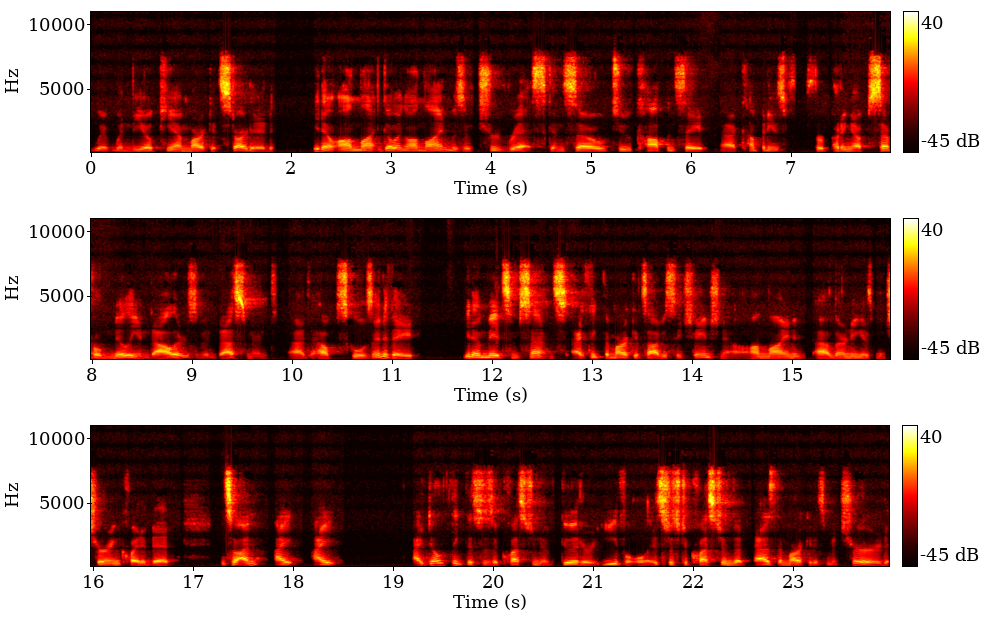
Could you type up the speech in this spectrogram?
w- when the OPM market started, you know, online going online was a true risk, and so to compensate uh, companies for putting up several million dollars of investment uh, to help schools innovate, you know, made some sense. I think the market's obviously changed now. Online uh, learning is maturing quite a bit, and so I'm I I. I don't think this is a question of good or evil. It's just a question that as the market has matured,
